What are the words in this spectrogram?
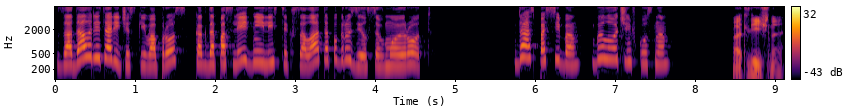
Задал риторический вопрос, когда последний листик салата погрузился в мой рот. Да, спасибо, было очень вкусно. Отлично.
